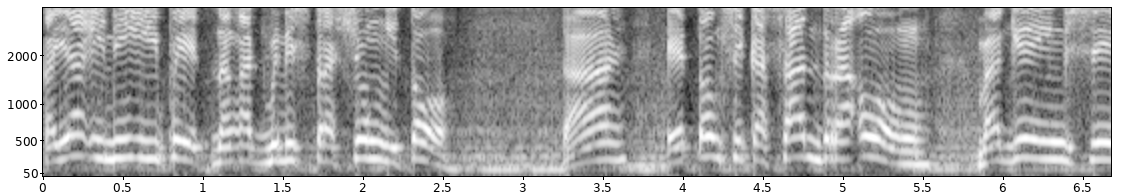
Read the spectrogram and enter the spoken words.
kaya iniipit ng administrasyong ito Ha? Etong si Cassandra Ong, maging si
